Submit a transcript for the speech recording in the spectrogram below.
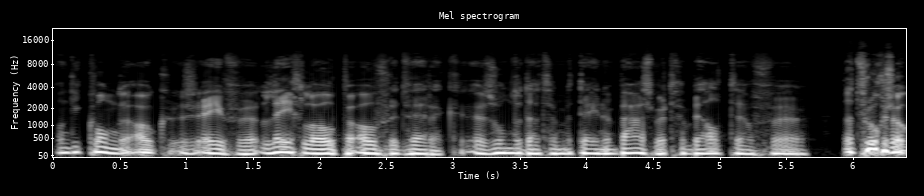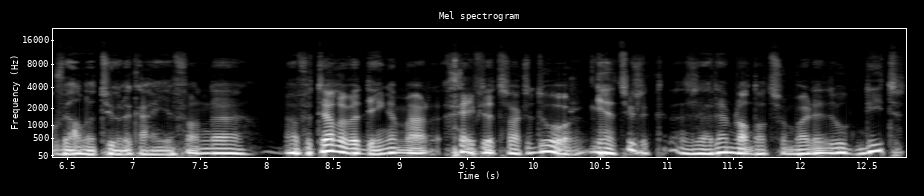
want die konden ook eens even leeglopen over het werk. Uh, zonder dat er meteen een baas werd gebeld. Of, uh, dat vroegen ze ook wel natuurlijk aan je. Van, uh, nou vertellen we dingen, maar geef je het straks door. Ja, natuurlijk. En zei Rembrandt dat zo mooi. Dat doe ik niet.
